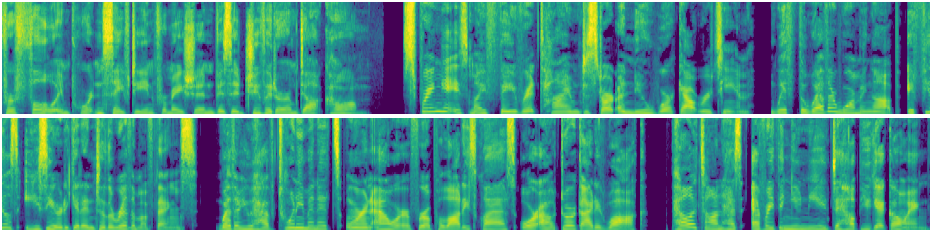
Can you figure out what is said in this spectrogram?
For full important safety information, visit juvederm.com. Spring is my favorite time to start a new workout routine. With the weather warming up, it feels easier to get into the rhythm of things. Whether you have 20 minutes or an hour for a Pilates class or outdoor guided walk, Peloton has everything you need to help you get going.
